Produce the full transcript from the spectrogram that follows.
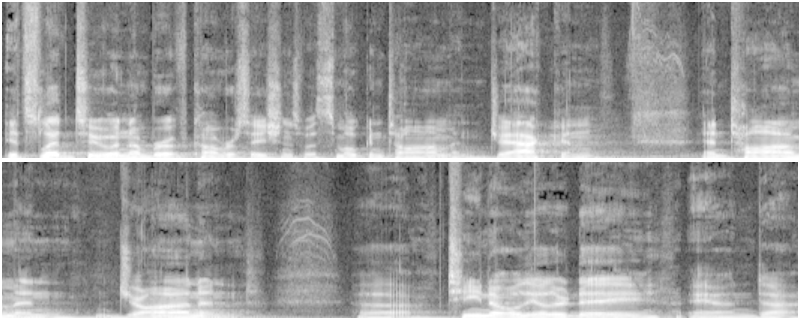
it's led to a number of conversations with Smoking Tom and Jack and, and Tom and John and uh, Tino the other day. And uh,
